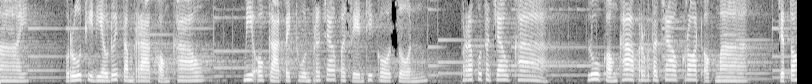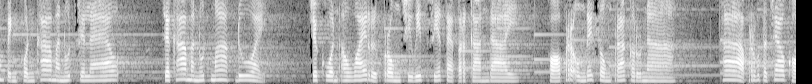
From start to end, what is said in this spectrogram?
มาย รู้ทีเดียวด้วยตำราของเขา มีโอกาสไปทูลพระเจ้าประเสนที่โกศล พระพุทธเจ้าข้าลูกของข้าพระพุทธเจ้าคลอดออกมา จะต้องเป็นคนฆ่ามนุษย์เสียแล้ว จะฆ่ามนุษย์มากด้วย จะควรเอาไว้หรือปรงชีวิตเสียแต่ประการใด ขอพระองค์ได้ทรงพระกรุณา ข้าพระพุทธเจ้าขอ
